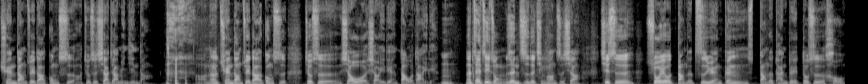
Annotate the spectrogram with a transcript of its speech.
全党最大共识啊，就是下架民进党 啊。那全党最大的共识就是小我小一点，大我大一点。嗯，那在这种认知的情况之下，其实所有党的资源跟党的团队都是猴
